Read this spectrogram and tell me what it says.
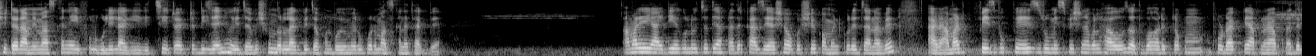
সেটার আমি মাঝখানে এই ফুলগুলি লাগিয়ে দিচ্ছি। এটা একটা ডিজাইন হয়ে যাবে, সুন্দর লাগবে যখন বয়মের উপরে মাঝখানে থাকবে। আমার এই আইডিয়াগুলো যদি আপনাদের কাজে আসে, অবশ্যই কমেন্ট করে জানাবেন। আর আমার Facebook page room fashionable house অথবা হরেক রকম প্রোডাক্টে আপনারা আপনাদের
